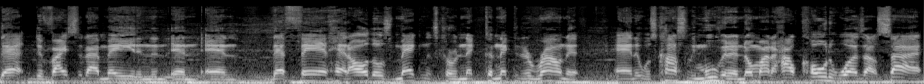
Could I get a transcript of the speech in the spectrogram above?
that device that I made and and and that fan had all those magnets connect, connected around it, and it was constantly moving. And no matter how cold it was outside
